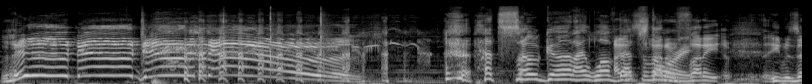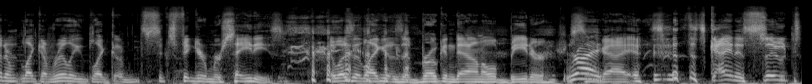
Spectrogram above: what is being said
Lewd, nude dude in the news. That's so good. I love I that just thought it was story. funny. He was in a, like a really like a six figure Mercedes. It wasn't like it was a broken down old beater. Right. Some guy. This guy in his suit.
